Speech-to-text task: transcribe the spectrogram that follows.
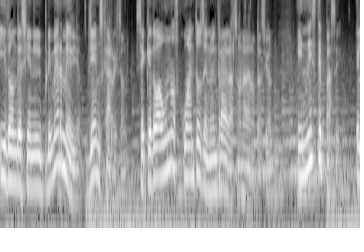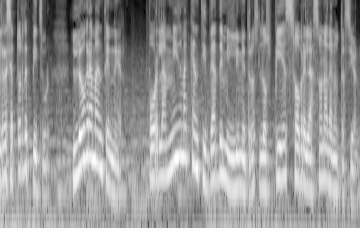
y donde si en el primer medio James Harrison se quedó a unos cuantos de no entrar a la zona de anotación, en este pase el receptor de Pittsburgh logra mantener por la misma cantidad de milímetros los pies sobre la zona de anotación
